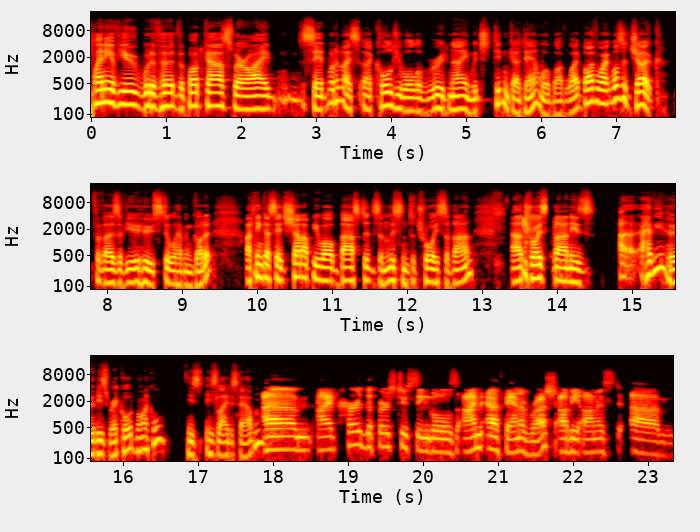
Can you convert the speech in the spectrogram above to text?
plenty of you would have heard the podcast where I said, "What did I, I called you all a rude name," which didn't go down well, by the way. By the way, it was a joke for those of you who still haven't got it. I think I said, "Shut up, you old bastards," and listen to Troye Sivan. Uh, Troye Sivan is. Uh, have you heard his record, Michael? His his latest album. Um, I've heard the first two singles. I'm a fan of Rush. I'll be honest. Um,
